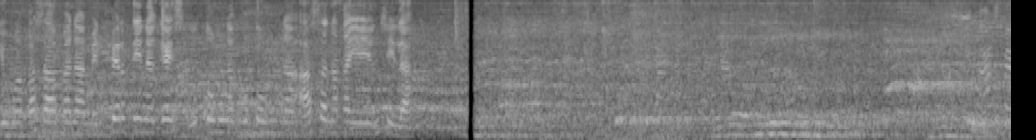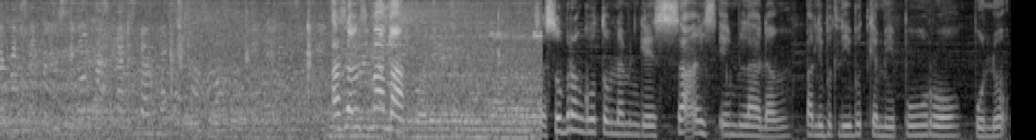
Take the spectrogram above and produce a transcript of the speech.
yung mga kasama namin, perte na guys, gutom na gutom na. Asa na kaya yun sila? Asan si mama? Sa sobrang gutom namin guys, sa SM Lanang, palibot-libot kami, puro puno.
